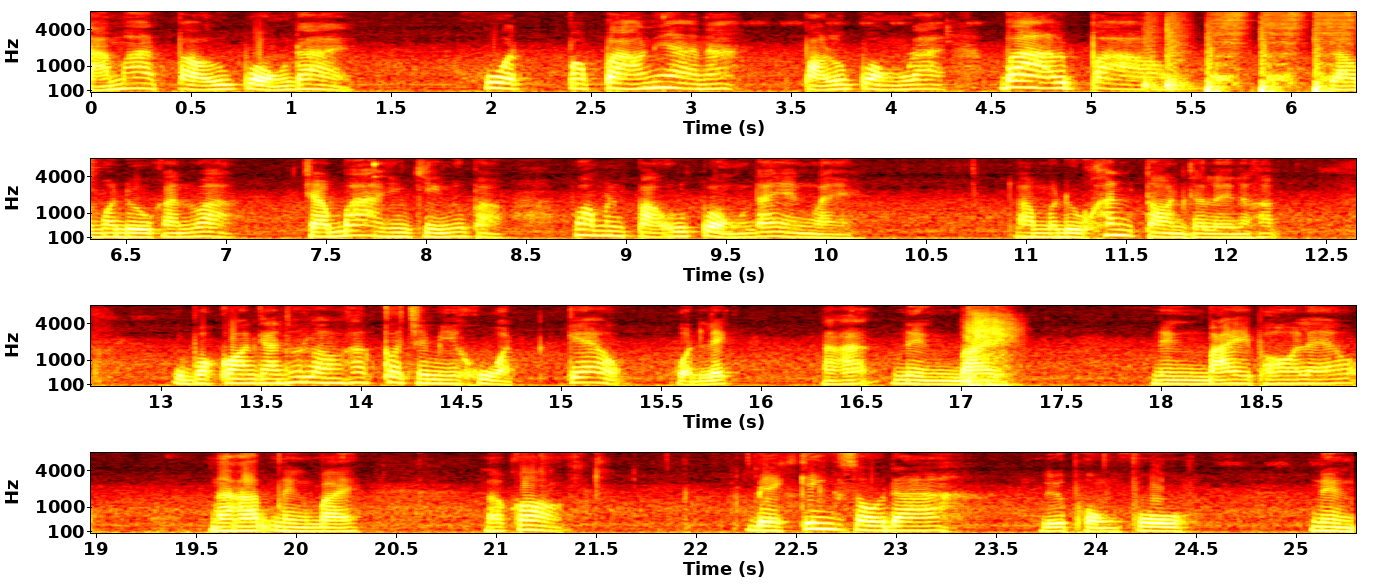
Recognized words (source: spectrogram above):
สามารถเป่าลูกโป่งได้ ขวดเปล่าๆเนี่ยนะ เป่าลูกโป่งได้ บ้าหรือเปล่า เรามาดูกันว่าจะบ้าจริง ๆ หรือเปล่า ว่ามันเป่าลูกโป่งได้อย่างไร เรามาดูขั้นตอนกันเลยนะครับ อุปกรณ์การทดลองครับ ก็จะมีขวดแก้วขวดเล็กนะครับหนึ่งใบหนึ่งใบพอแล้วนะครับหนึ่งใบ แล้วก็ เบกกิ้งโซดาหรือผงฟูหนึ่ง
